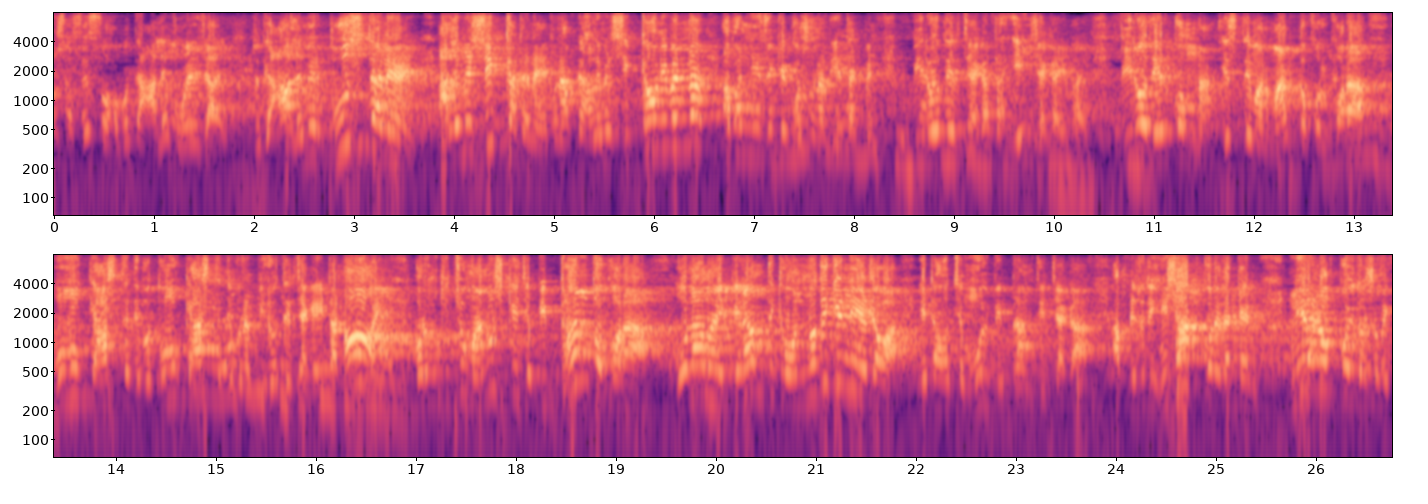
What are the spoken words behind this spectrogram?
মানুষ আছে, সহবতে আলেম হয়ে যায়। যদি আলেমের বুঝটা নেয়, আলেমের শিক্ষাটা নেয়, এখন আপনি আলেমের শিক্ষাও নেবেন না, আবার নিজেকে ঘোষণা দিয়ে থাকবেন। বিরোধের জায়গাটা এই জায়গায় ভাই। বিরোধ এরকম না ইস্তেমার মাঠ দখল করা অমুককে আসতে দেব, তমুককে আসতে দেব না, বিরোধের জায়গা এটা নয়। বরং কিছু মানুষকে যে বিভ্রান্ত করা, ওলামায় কেরাম থেকে অন্যদিকে নিয়ে যাওয়া, এটা হচ্ছে মূল বিভ্রান্তির জায়গা। আপনি যদি হিসাব করে দেখেন, নিরানব্বই দশমিক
